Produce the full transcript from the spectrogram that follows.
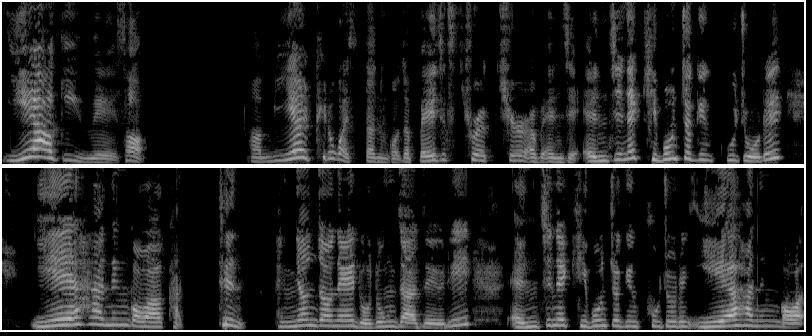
이해하기 위해서 어, 이해할 필요가 있다는 거죠. Basic structure of engine. 엔진의 기본적인 구조를 이해하는 거와 같은 100년 전의 노동자들이 엔진의 기본적인 구조를 이해하는 것,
